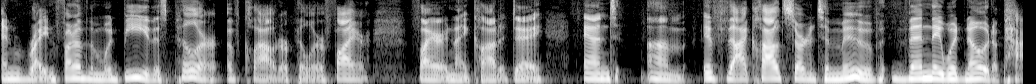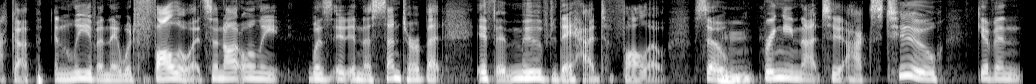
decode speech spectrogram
and right in front of them would be this pillar of cloud or pillar of fire fire at night, cloud at day. And um, if that cloud started to move, then they would know to pack up and leave and they would follow it. So not only was it in the center, but if it moved, they had to follow. So bringing that to Acts 2, given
